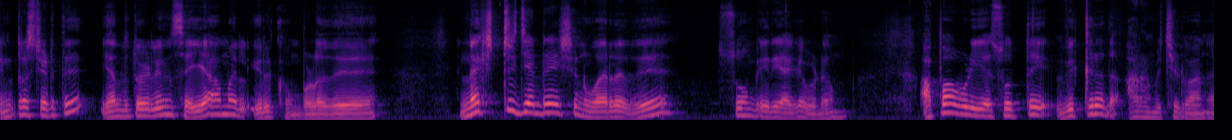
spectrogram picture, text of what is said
இன்ட்ரெஸ்ட் எடுத்து எந்த தொழிலையும் செய்யாமல் இருக்கும் பொழுது நெக்ஸ்ட் ஜென்ரேஷன் வர்றது சோம்பேறியாக விடும். அப்பாவுடைய சொத்தை விற்கிறத ஆரம்பிச்சிடுவாங்க.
